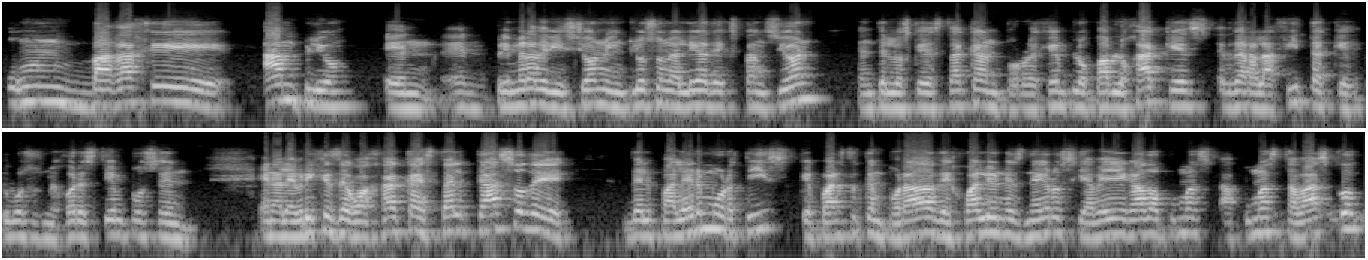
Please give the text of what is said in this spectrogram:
un bagaje amplio en, primera división o incluso en la liga de expansión, entre los que destacan, por ejemplo, Pablo Jaques, Edgar Alafita, que tuvo sus mejores tiempos en, en Alebrijes de Oaxaca. Está el caso de, del Palermo Ortiz, que para esta temporada dejó a Leones Negros y había llegado a Pumas, a Pumas Tabasco,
